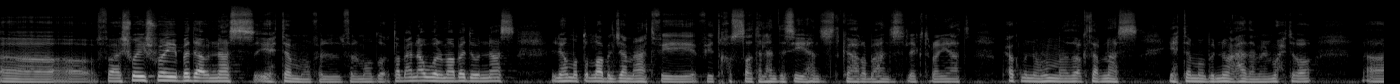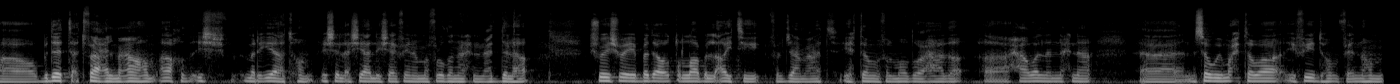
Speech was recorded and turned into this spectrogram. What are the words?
آه، فشوي شوي بدأوا الناس يهتموا في في الموضوع. طبعا أول ما بدأوا الناس اللي هم طلاب الجامعات في في تخصصات الهندسية هندسة الكهرباء هندسة الإلكترونيات بحكم إنهم هم أكثر ناس يهتموا بالنوع هذا من المحتوى آه، وبدأت أتفاعل معاهم آخذ إيش مرئياتهم إيش الأشياء اللي شايفين المفروض إن إحنا نعدلها. شوي شوي بدأوا طلاب ال IT في الجامعات يهتموا في الموضوع هذا. آه، حاولنا إن إحنا نسوي محتوى يفيدهم في إنهم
